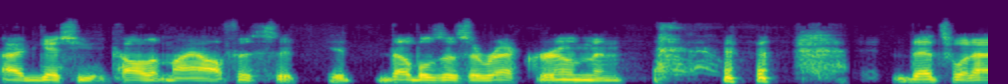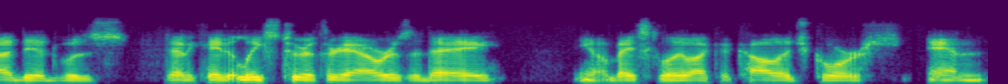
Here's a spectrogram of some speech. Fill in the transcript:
I guess you could call it my office. It it doubles as a rec room, and that's what I did was dedicate at least two or three hours a day. You know, basically like a college course, and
